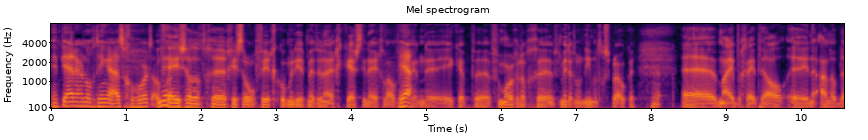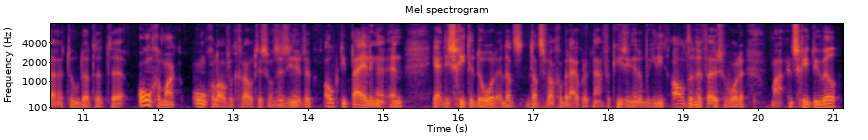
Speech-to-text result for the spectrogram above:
heb jij daar nog dingen uit gehoord? Over? Nee, ze hadden het gisteren ongeveer gecombineerd met hun eigen kerstdiner, geloof ik. Ja. En uh, ik heb vanmorgen nog, vanmiddag nog niemand gesproken. Ja. maar ik begreep wel in de aanloop daar naartoe dat het ongemak ongelooflijk groot is. Want ze zien natuurlijk ook die peilingen en ja, die schieten door. En dat is, dat is wel gebruikelijk na verkiezingen. Dan moet je niet al te nerveus worden. Maar het schiet nu wel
